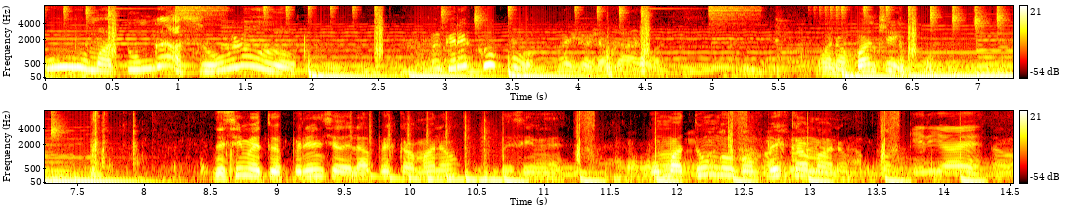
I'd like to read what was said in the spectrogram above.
Uh, matungazo, boludo. ¿Me querés copo? Bueno, Juanchi. Decime tu experiencia de la pesca a mano. Decime. Un matungo con pesca a mano. porquería esta?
